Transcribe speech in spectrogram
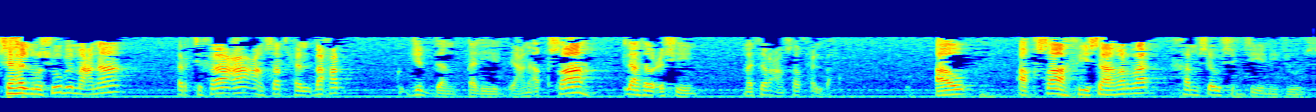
سهل رسوبي معناه ارتفاعه عن سطح البحر جدا قليل. يعني أقصاه 23 متر عن سطح البحر. أو أقصاه في سامرة 65 يجوز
